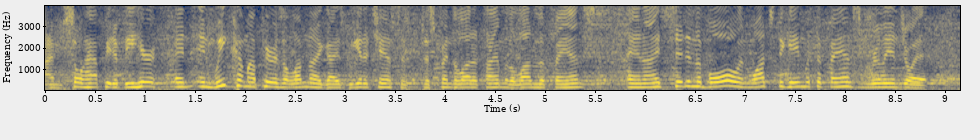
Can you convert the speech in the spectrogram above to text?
I'm so happy to be here. And, and we come up here as alumni guys, we get a chance to, to spend a lot of time with a lot of the fans. And I sit in the bowl and watch the game with the fans and really enjoy it.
